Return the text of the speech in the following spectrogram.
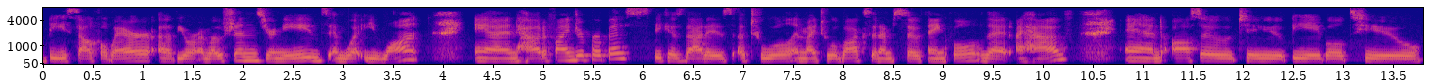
be self aware of your emotions, your needs, and what you want, and how to find your purpose, because that is a tool in my toolbox that I'm so thankful that I have. And also to be able to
